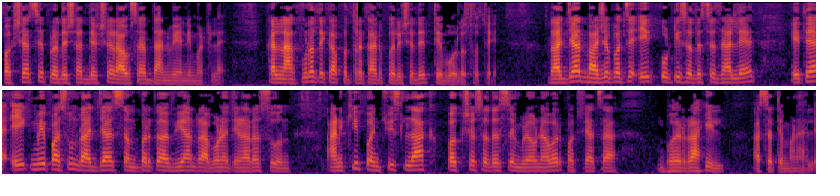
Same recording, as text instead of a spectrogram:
पक्षाचे प्रदेशाध्यक्ष रावसाहेब दानवे यांनी म्हटलंय. काल नागपुरात एका पत्रकार परिषदेत ते बोलत होते. राज्यात भाजपचे एक कोटी सदस्य झाले आहेत. येत्या एक मे पासून राज्यात संपर्क अभियान राबवण्यात येणार असून आणखी पंचवीस लाख पक्ष सदस्य मिळवण्यावर पक्षाचा भर राहील असं ते म्हणाले.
